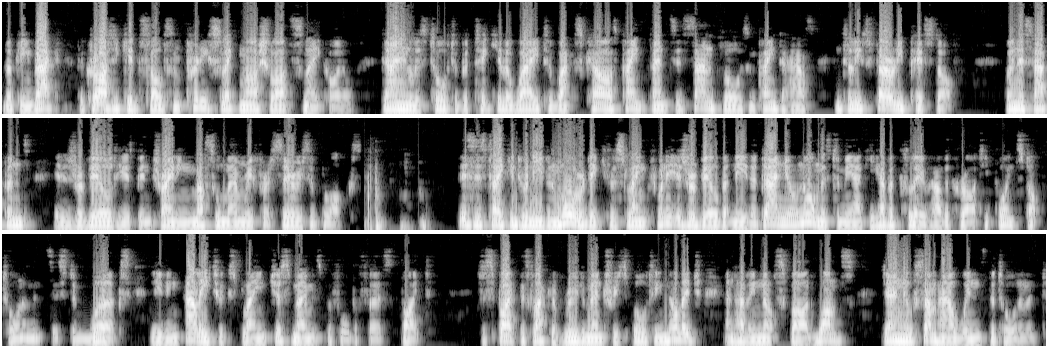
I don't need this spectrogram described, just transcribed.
Looking back, the Karate Kid sold some pretty slick martial arts snake oil. Daniel is taught a particular way to wax cars, paint fences, sand floors, and paint a house until he's thoroughly pissed off. When this happens, it is revealed he has been training muscle memory for a series of blocks. This is taken to an even more ridiculous length when it is revealed that neither Daniel nor Mr. Miyagi have a clue how the karate point stop tournament system works, leaving Ali to explain just moments before the first fight. Despite this lack of rudimentary sporting knowledge and having not sparred once, Daniel somehow wins the tournament.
